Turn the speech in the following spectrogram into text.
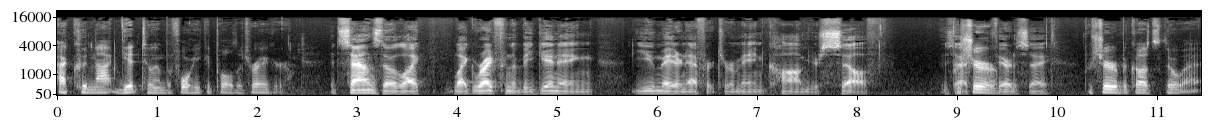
I could not get to him before he could pull the trigger. It sounds, though, like, like right from the beginning, you made an effort to remain calm yourself. Is For that sure. fair to say? For sure, because the,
